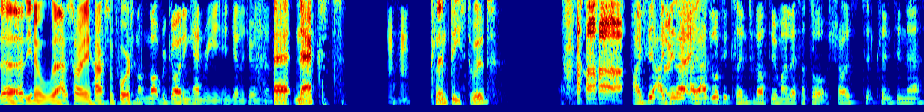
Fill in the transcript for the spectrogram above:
Uh, you know, uh, sorry, Harrison Ford. Not not regarding Henry Indiana Jones. Then. Uh, next, hmm Clint Eastwood. I did. I did. Okay. I, had a look at Clint when I was doing my list. I thought, shall I stick Clint in there?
